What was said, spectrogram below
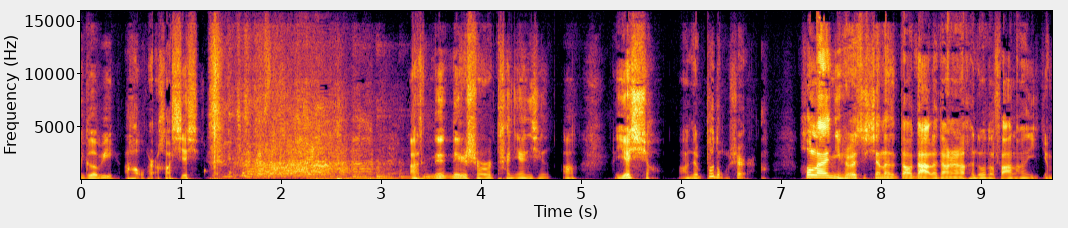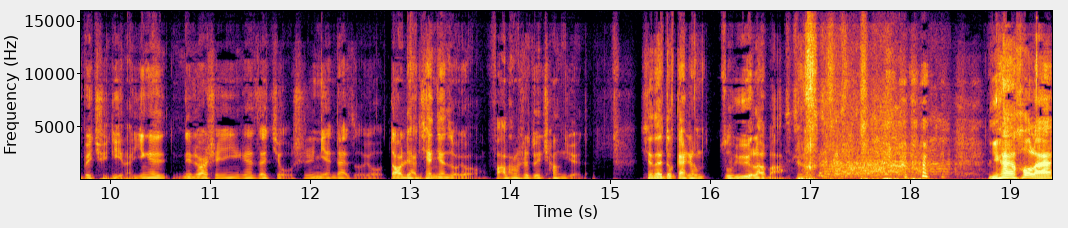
隔壁啊！我说好，谢谢。啊，那那个时候太年轻啊，也小啊，就不懂事儿啊。后来你说现在到大了，当然很多的发廊已经被取缔了。应该那段时间应该在九十年代左右到两千年左右，发廊是最猖獗的。现在都改成足浴了吧？你看后来，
